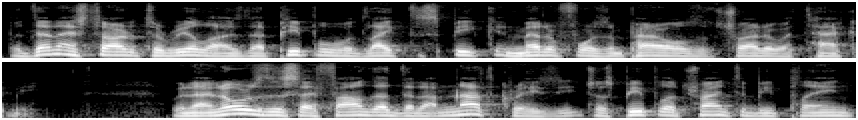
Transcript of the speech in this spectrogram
but then I started to realize that people would like to speak in metaphors and parables to try to attack me. When I noticed this, I found out that I'm not crazy, just people are trying to be playing,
